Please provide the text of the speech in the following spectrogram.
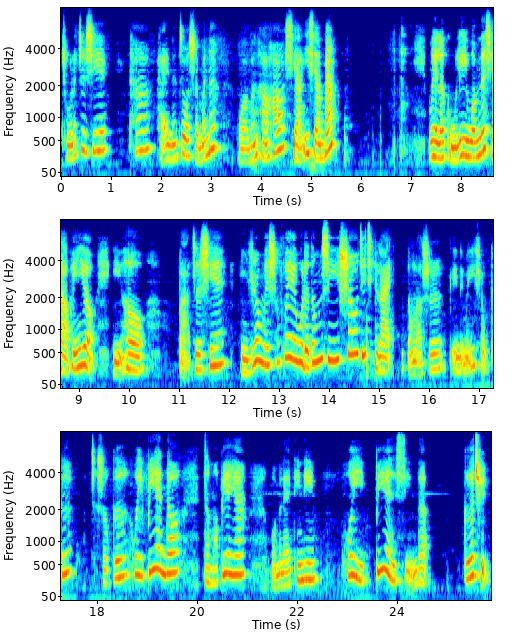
除了这些，它还能做什么呢？我们好好想一想吧。为了鼓励我们的小朋友以后把这些你认为是废物的东西收集起来董老师给你们一首歌这首歌会变的哦。怎么变呀？我们来听听会变形的歌曲。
